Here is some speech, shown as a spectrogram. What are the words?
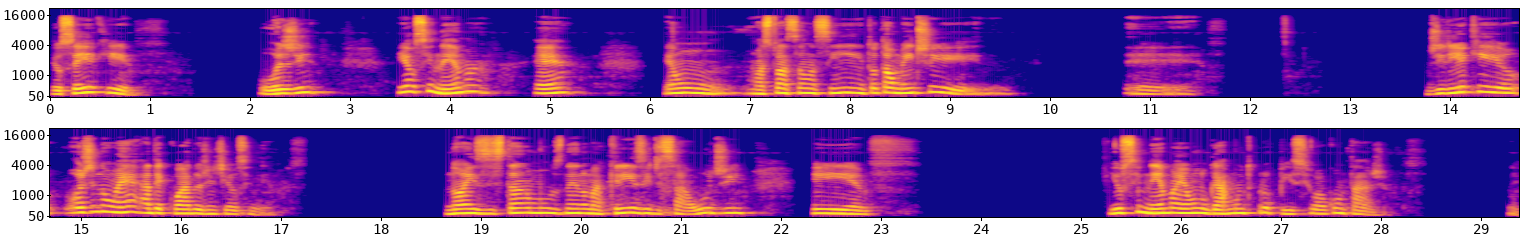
Eu sei que hoje e o cinema é, é um, uma situação assim totalmente. É, diria que hoje não é adequado a gente ir ao cinema. Nós estamos né, numa crise de saúde e, e o cinema é um lugar muito propício ao contágio. Né?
